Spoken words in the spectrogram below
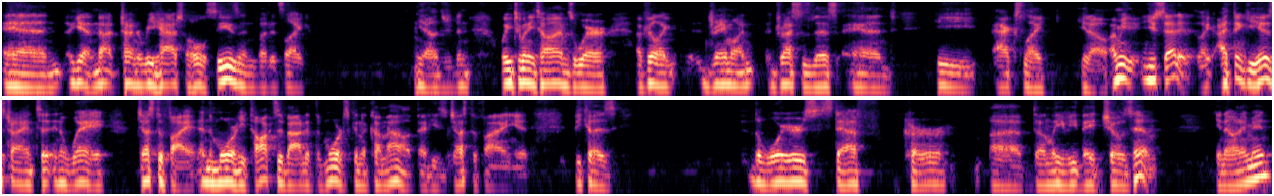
And again, not trying to rehash the whole season, but it's like, you know, there's been way too many times where I feel like Draymond addresses this and he acts like you know, I mean, you said it. Like, I think he is trying to, in a way, justify it. And the more he talks about it, the more it's going to come out that he's justifying it because the Warriors, Steph, Kerr, uh, Dunleavy, they chose him. You know what I mean?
